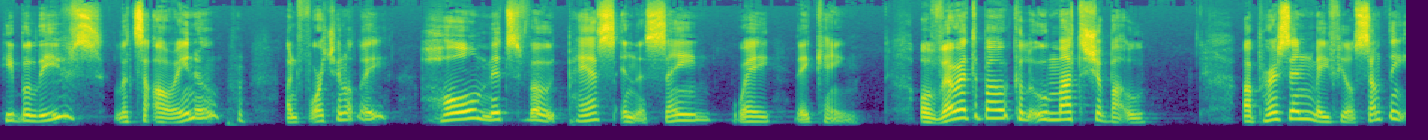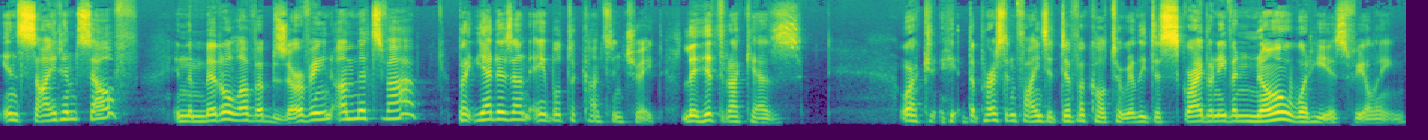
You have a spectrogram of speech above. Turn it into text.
he believes, letza'arenu, unfortunately, whole mitzvot pass in the same way they came. A person may feel something inside himself in the middle of observing a mitzvah, but yet is unable to concentrate. Lehitrakez. Or the person finds it difficult to really describe and even know what he is feeling.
